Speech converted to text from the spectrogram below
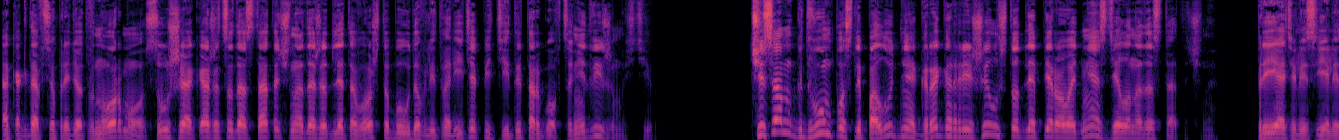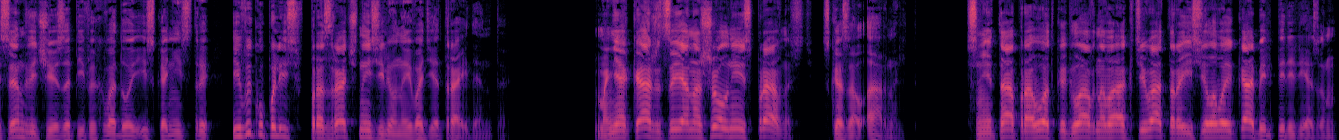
а когда все придет в норму, суши окажется достаточно даже для того, чтобы удовлетворить аппетиты торговца недвижимостью. Часам к двум после полудня Грегор решил, что для первого дня сделано достаточно. Приятели съели сэндвичи, запив их водой из канистры, и выкупались в прозрачной зеленой воде Трайдента. «Мне кажется, я нашел неисправность», — сказал Арнольд. «Снята проводка главного активатора, и силовой кабель перерезан».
